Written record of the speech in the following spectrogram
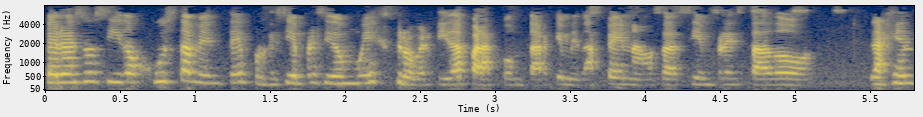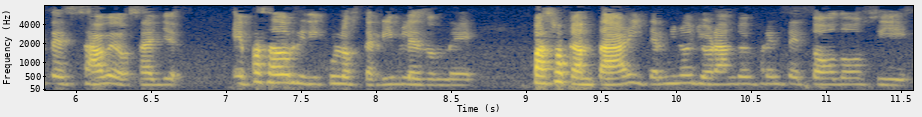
Pero eso ha sido justamente porque siempre he sido muy extrovertida para contar que me da pena, o sea, siempre he estado, la gente sabe, o sea, he pasado ridículos terribles donde paso a cantar y termino llorando enfrente de todos y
